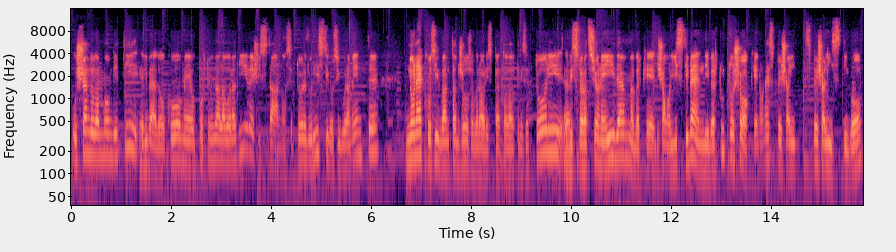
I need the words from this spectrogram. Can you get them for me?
uscendo dal mondo IT, ripeto, come opportunità lavorative ci stanno, settore turistico sicuramente, non è così vantaggioso però rispetto ad altri settori, Certo. ristorazione idem, perché diciamo gli stipendi per tutto ciò che non è speciali- specialistico,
